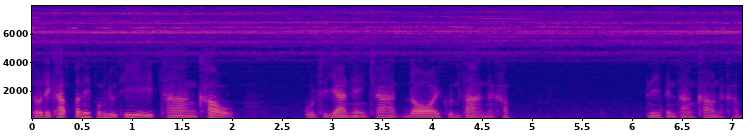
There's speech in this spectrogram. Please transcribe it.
สวัสดีครับ ตอนนี้ผมอยู่ที่ทางเข้าอุทยานแห่งชาติดอยขุนตาลนะครับนนี้เป็นทางเข้านะครับ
